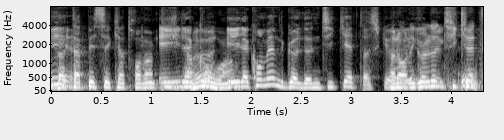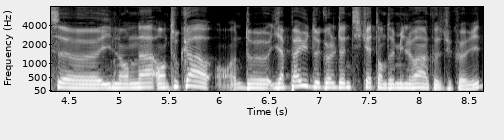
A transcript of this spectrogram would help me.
vie. va taper ses 80 Et piges il, a, hein. et il a combien de golden tickets parce que Alors les il- golden il- tickets, euh, il en a, en tout cas, de, il n'y a pas eu de golden ticket en 2020 à cause du Covid.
